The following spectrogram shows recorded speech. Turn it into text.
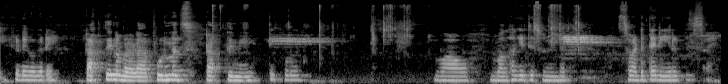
इकडे वगैरे. टाकते ना बाळा पूर्णच टाकते मी. तिकडून. वाव बघा किती सुंदर. असं वाटत आहे रिअल पिझ्झा आहे.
